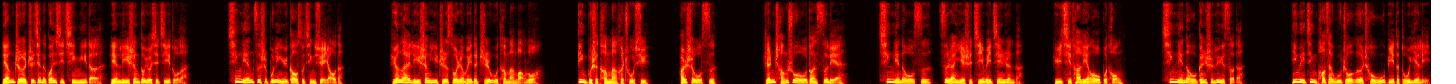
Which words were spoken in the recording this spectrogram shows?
两者之间的关系亲密的，连李胜都有些嫉妒了。青莲自是不吝于告诉青雪瑶的。原来李胜一直所认为的植物藤蔓网络，并不是藤蔓和触须，而是藕丝。人常说藕断丝连。青莲的藕丝自然也是极为坚韧的，与其他莲藕不同，青莲的藕根是绿色的，因为浸泡在污浊恶臭无比的毒液里，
